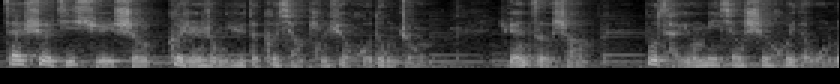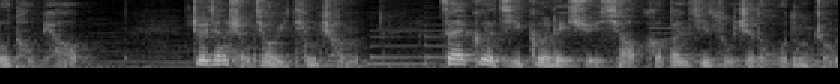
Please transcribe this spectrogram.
在涉及学生个人荣誉的各项评选活动中，原则上不采用面向社会的网络投票。浙江省教育厅称。在各级各类学校和班级组织的活动中，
